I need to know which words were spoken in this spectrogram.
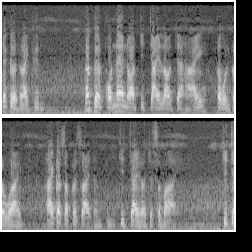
จะเกิดอะไรขึ้น ถ้าเกิดผลแน่นอนจิตใจเราจะหายกระวนกระวาย หายกระสับกระส่ายทันที จิตใจเราจะสบาย จิตใจ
